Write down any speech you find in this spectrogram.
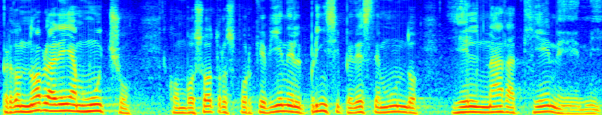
perdón, no hablaré ya mucho con vosotros porque viene el príncipe de este mundo y él nada tiene en mí.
